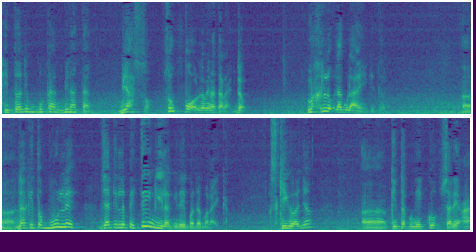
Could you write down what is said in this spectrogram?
Kita ni bukan binatang. Biasa. Serupa dengan binatang lain. Dok. Makhluk lagu lain kita. Ha, dan kita boleh jadi lebih tinggi lagi daripada malaikat. Sekiranya uh, kita mengikut syariat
